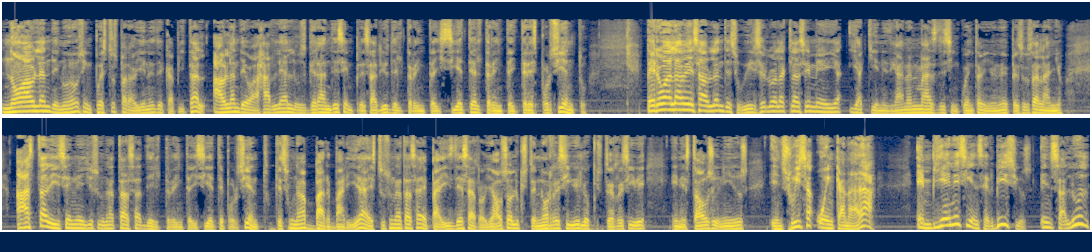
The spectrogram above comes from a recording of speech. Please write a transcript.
no hablan de nuevos impuestos para bienes de capital, hablan de bajarle a los grandes empresarios del 37 al 33%, pero a la vez hablan de subírselo a la clase media y a quienes ganan más de 50 millones de pesos al año, hasta dicen ellos una tasa del 37%, que es una barbaridad. Esto es una tasa de país desarrollado, solo que usted no recibe lo que usted recibe en Estados Unidos, en Suiza o en Canadá, en bienes y en servicios, en salud,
